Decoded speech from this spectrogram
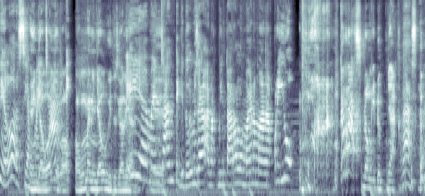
ya lo harus siap yang main jauh aja kalau cantik kalau mau main yang jauh gitu sekalian. Iya main Iya. cantik gitu Lu misalnya anak Bintaro lo main sama anak Priok Keras dong hidupnya. Keras kan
